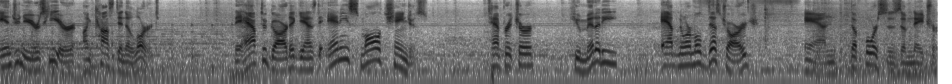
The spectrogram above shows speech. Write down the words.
engineers here on constant alert. They have to guard against any small changes temperature, humidity, abnormal discharge, and the forces of nature.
